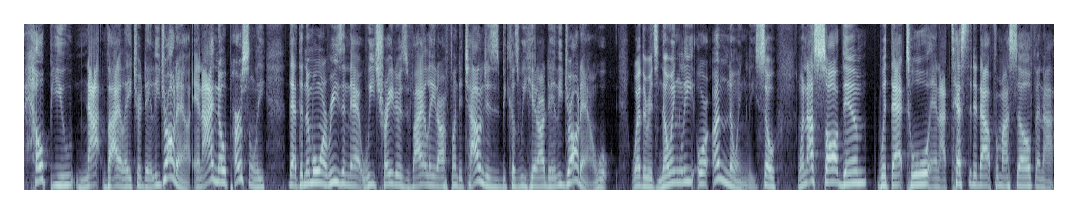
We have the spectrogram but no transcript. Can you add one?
help you not violate your daily drawdown. And I know personally that the number one reason that we traders violate our funded challenges is because we hit our daily drawdown, whether it's knowingly or unknowingly. So when I saw them with that tool and I tested it out for myself and I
